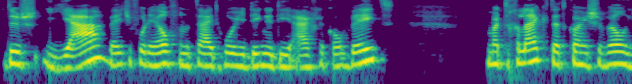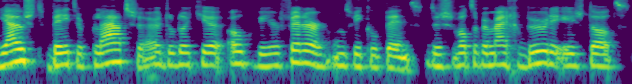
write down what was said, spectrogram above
Dus ja, weet je, voor de helft van de tijd hoor je dingen die je eigenlijk al weet. Maar tegelijkertijd kan je ze wel juist beter plaatsen, doordat je ook weer verder ontwikkeld bent. Dus wat er bij mij gebeurde is dat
